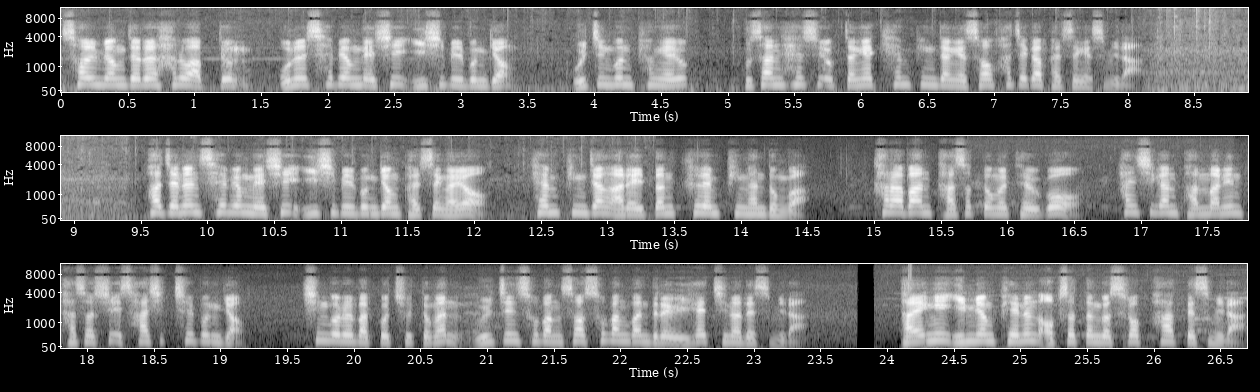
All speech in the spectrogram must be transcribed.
설 명절을 하루 앞둔 오늘 새벽 4시 21분경 울진군 평해읍 부산 해수욕장의 캠핑장에서 화재가 발생했습니다. 화재는 새벽 4시 21분경 발생하여 캠핑장 안에 있던 클램핑 한 동과 카라반 5동을 태우고 1시간 반 만인 5시 47분경 신고를 받고 출동한 울진 소방서 소방관들에 의해 진화됐습니다. 다행히 인명피해는 없었던 것으로 파악됐습니다.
